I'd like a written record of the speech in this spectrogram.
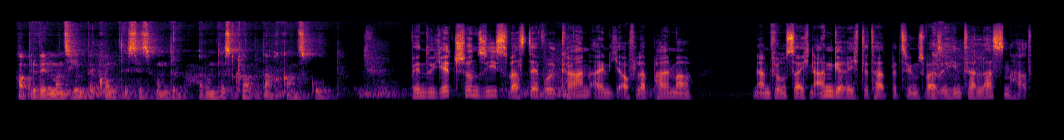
Aber wenn man es hinbekommt, ist es wunderbar und das klappt auch ganz gut. Wenn du jetzt schon siehst, was der Vulkan eigentlich auf La Palma in Anführungszeichen angerichtet hat, beziehungsweise hinterlassen hat,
